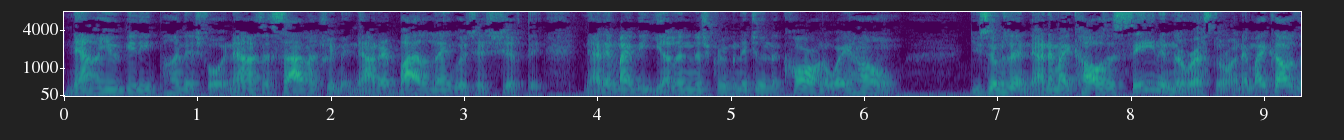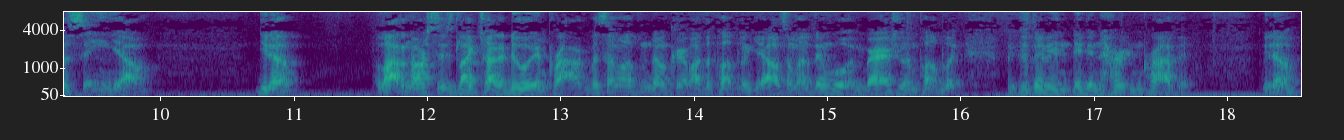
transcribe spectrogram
Now you're getting punished for it. Now it's a silent treatment. Now their body language has shifted. Now they might be yelling and screaming at you in the car on the way home. You see what I'm saying? Now they might cause a scene in the restaurant. They might cause a scene, y'all. You know? A lot of narcissists like try to do it in private, but some of them don't care about the public, y'all. Some of them will embarrass you in public because they've been, they've been hurt in private. You know?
